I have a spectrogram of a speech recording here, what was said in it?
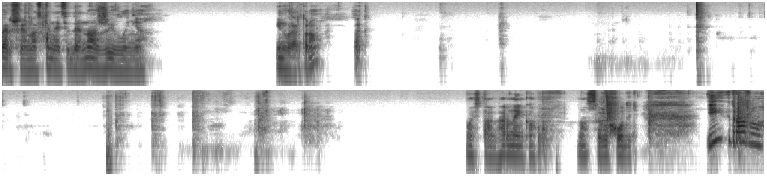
Перший у нас кінець іде на живлення інвертора. Так? Ось так, гарненько у нас все виходить. І відразу,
